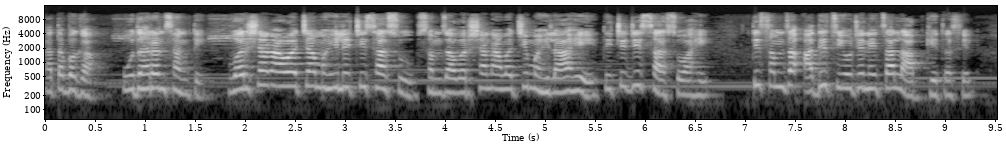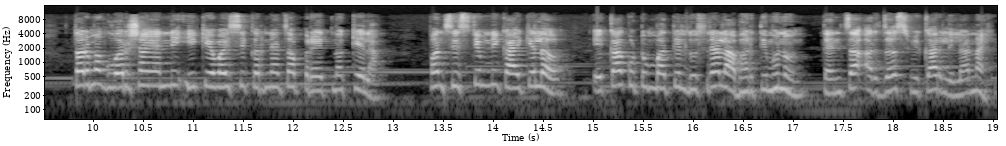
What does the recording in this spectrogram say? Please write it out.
आता बघा उदाहरण सांगते. वर्षा नावाच्या महिलेची सासू समजा वर्षा नावाची महिला आहे तिची जी सासू आहे ती समजा आधीच योजनेचा लाभ घेत असेल. तर मग वर्षा यांनी ई के वाय सी करण्याचा प्रयत्न केला पण सिस्टीमनी काय केलं? एका कुटुंबातील दुसऱ्या लाभार्थी म्हणून त्यांचा अर्ज स्वीकारलेला नाही.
